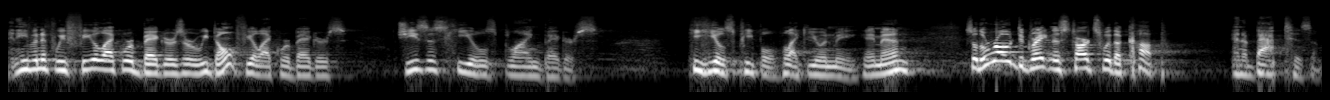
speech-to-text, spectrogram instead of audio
and even if we feel like we're beggars or we don't feel like we're beggars, Jesus heals blind beggars. He heals people like you and me. Amen? So the road to greatness starts with a cup and a baptism.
